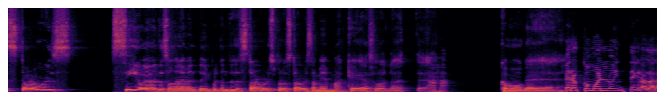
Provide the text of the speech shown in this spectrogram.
Star Wars Sí, obviamente son elementos importantes de Star Wars, pero Star Wars también es más que eso, ¿verdad? Este, Ajá. Como que. Pero cómo él lo integra,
